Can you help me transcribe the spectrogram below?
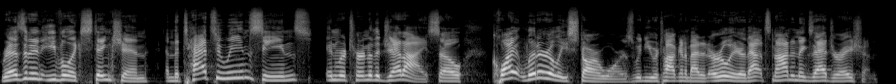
Resident Evil Extinction, and the Tatooine scenes in Return of the Jedi. So, quite literally Star Wars. When you were talking about it earlier, that's not an exaggeration.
